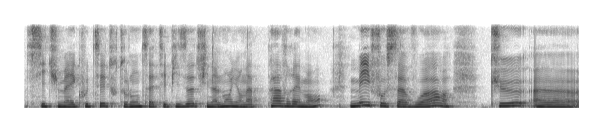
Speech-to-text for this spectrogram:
si tu m'as écouté tout au long de cet épisode, finalement, il n'y en a pas vraiment. Mais il faut savoir que euh,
